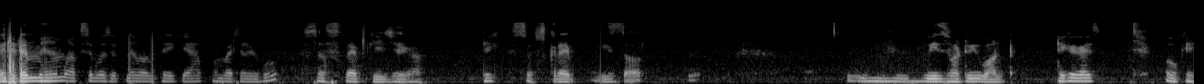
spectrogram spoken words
रिटर्न में हम आपसे बस इतना मांगते हैं कि आप हमारे चैनल को सब्सक्राइब कीजिएगा। ठीक subscribe is our is what we want ठीक है गाइज़ ओके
